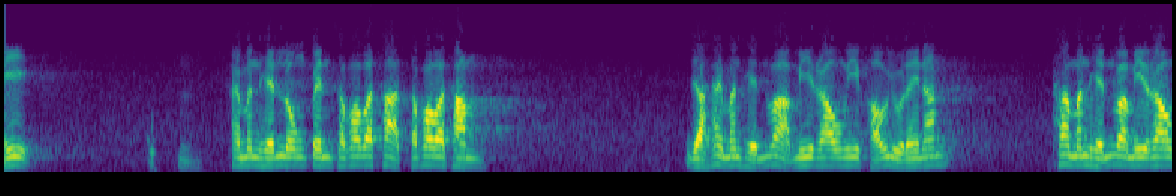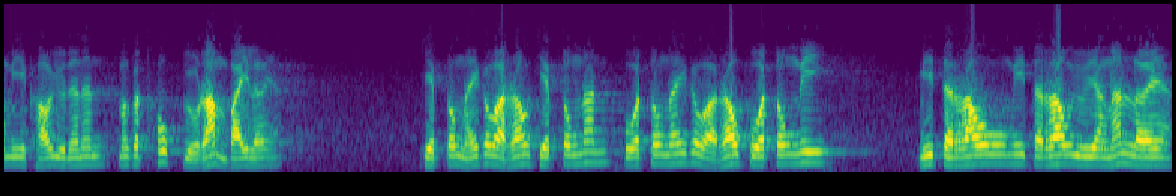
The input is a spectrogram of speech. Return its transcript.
นี้ ให้มันเห็นลงเป็นสภาวธาตุสภาวธรรม อย่าให้มันเห็นว่ามีเรามีเขาอยู่ในนั้น ถ้ามันเห็นว่ามีเรามีเขาอยู่ในนั้น มันก็ทุกข์อยู่ร่ำไปเลยเจ็บตรงไหนก็ว่าเราเจ็บตรงนั้น ปวดตรงไหนก็ว่าเราปวดตรงนี้ มีแต่เรามีแต่เราอยู่อย่างนั้นเลยอะ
